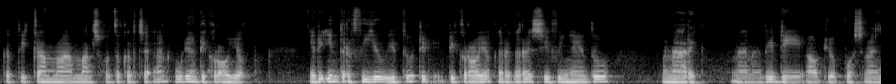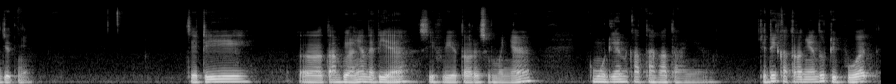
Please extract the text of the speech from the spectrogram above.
ketika melamar suatu kerjaan kemudian dikeroyok jadi interview itu di, dikeroyok gara-gara CV-nya itu menarik nah nanti di audio post selanjutnya jadi e, tampilannya tadi ya CV atau resumenya, kemudian kata-katanya. Jadi kata-katanya itu dibuat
